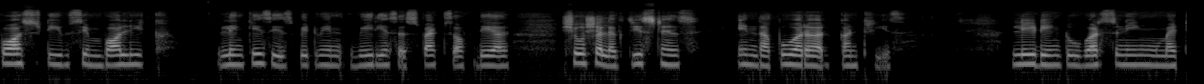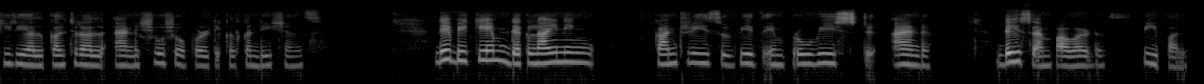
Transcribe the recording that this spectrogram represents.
positive symbolic linkages between various aspects of their social existence in the poorer countries, leading to worsening material, cultural, and socio political conditions. They became declining countries with impoverished and disempowered people.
